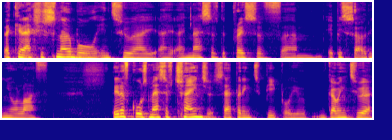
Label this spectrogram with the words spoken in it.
that can actually snowball into a, a, a massive depressive um, episode in your life. Then, of course, massive changes happening to people. You're going to a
